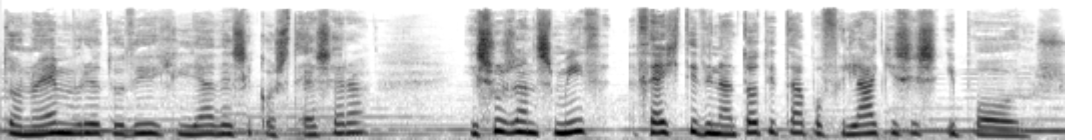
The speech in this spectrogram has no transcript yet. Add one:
Το Νοέμβριο του 2024, η Σούζαν Σμιθ θα έχει τη δυνατότητα αποφυλάκησης υπό όρους.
